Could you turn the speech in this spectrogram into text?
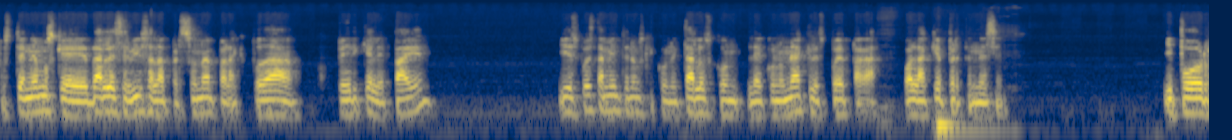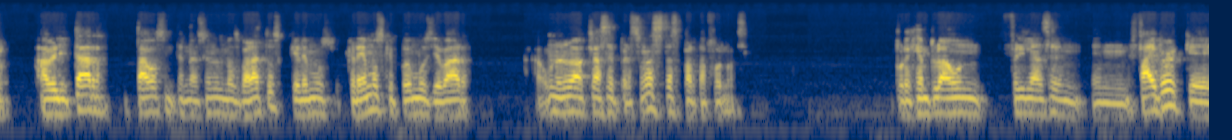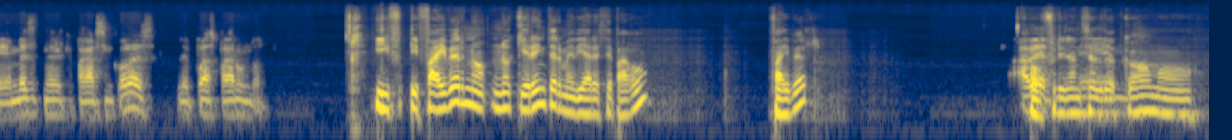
pues tenemos que darle servicios a la persona para que pueda pedir que le paguen. Y después también tenemos que conectarlos con la economía que les puede pagar o a la que pertenecen. Y por habilitar pagos internacionales más baratos, queremos, creemos que podemos llevar a una nueva clase de personas estas plataformas. Por ejemplo, a un freelancer en, Fiverr que en vez de tener que pagar 5 dólares, le puedas pagar un dólar. ¿Y, Fiverr no, no quiere intermediar este pago? ¿Fiverr? A ver, o freelancer.com o...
